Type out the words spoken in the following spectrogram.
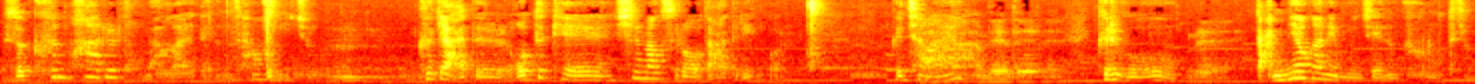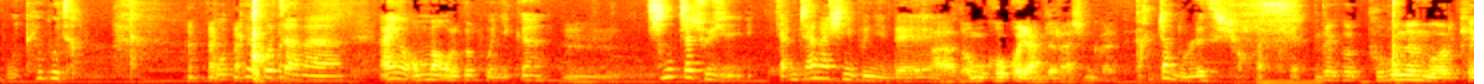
그래서 큰 화를 더 막아야 되는 상황이죠 그게 아들 어떻게 실망스러워도 아들인 걸 그렇잖아요 아, 네네네. 그리고 네. 남녀 간의 문제는 그걸 어떻게 못 해보잖아 못 해보잖아 아니 엄마 얼굴 보니까 음. 진짜 조시 얌전하신 분인데 아, 너무 곱고 얌전하신 것 같아요. 깜짝 놀랐을 것 같아 근데 그 부부는 뭐 이렇게,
